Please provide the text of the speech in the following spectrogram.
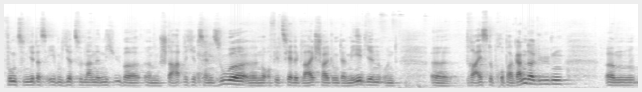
funktioniert das eben hierzulande nicht über ähm, staatliche Zensur, äh, eine offizielle Gleichschaltung der Medien und dreiste Propagandalügen, ähm,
